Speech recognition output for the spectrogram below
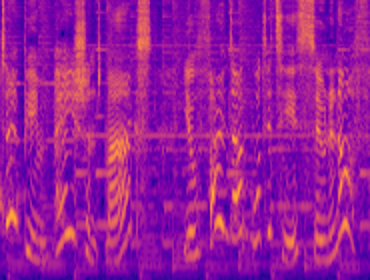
Don't be impatient, Max. You'll find out what it is soon enough.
